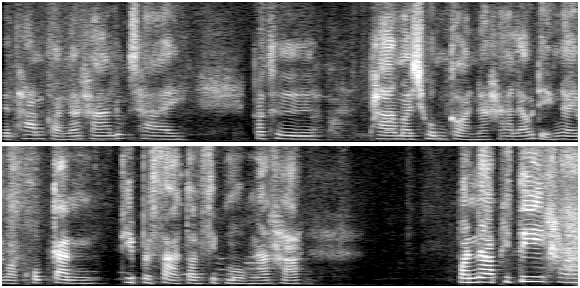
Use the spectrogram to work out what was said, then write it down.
เดี๋ยวทานก่อนนะคะ ลูกชายก็คือพามาชมก่อนนะคะ แล้วเดี๋ยวยังไงมาพบกันที่ปราสาทตอน 10โมงนะคะวันนาพิตี้ค่ะ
